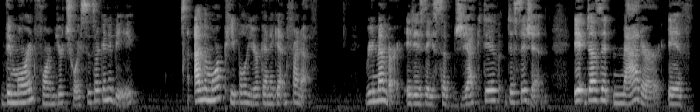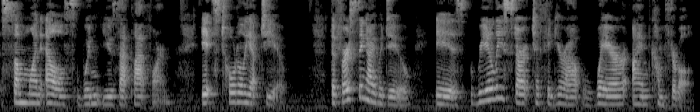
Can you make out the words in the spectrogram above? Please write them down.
the more informed your choices are going to be and the more people you're going to get in front of. Remember, it is a subjective decision. It doesn't matter if someone else wouldn't use that platform. It's totally up to you. The first thing I would do is really start to figure out where I'm comfortable,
